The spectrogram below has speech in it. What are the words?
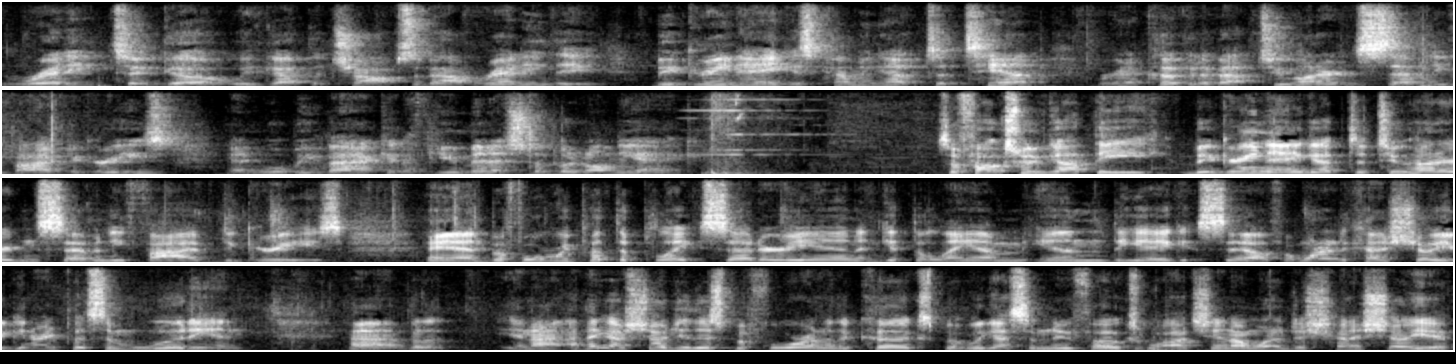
ready to go. We've got the chops about ready. The big green egg is coming up to temp. We're going to cook at about 275 degrees and we'll be back in a few minutes to put it on the egg. So folks, we've got the big green egg up to 275 degrees. And before we put the plate setter in and get the lamb in the egg itself, I wanted to kind of show you, getting ready to put some wood in. Uh, but and I, I, think I've showed you this before under the cooks, but we got some new folks watching. I wanted to kind of show you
